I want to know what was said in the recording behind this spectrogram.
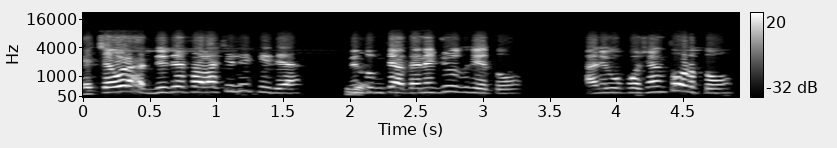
ह्याच्यावर हद्दी द्या तलाशी लेखी द्या. मी. तुमच्या हाताने ज्यूस घेतो आणि उपोषण सोडतो?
